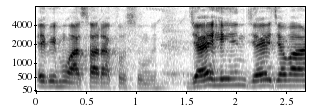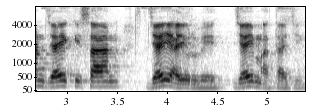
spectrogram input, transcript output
એવી હું આશા રાખું છું. જય હિન્દ, જય જવાન, જય કિસાન, જય આયુર્વેદ. જય માતાજી.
